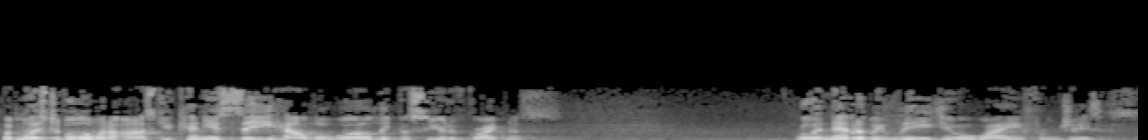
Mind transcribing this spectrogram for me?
But most of all, I want to ask you, can you see how the worldly pursuit of greatness will inevitably lead you away from Jesus?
